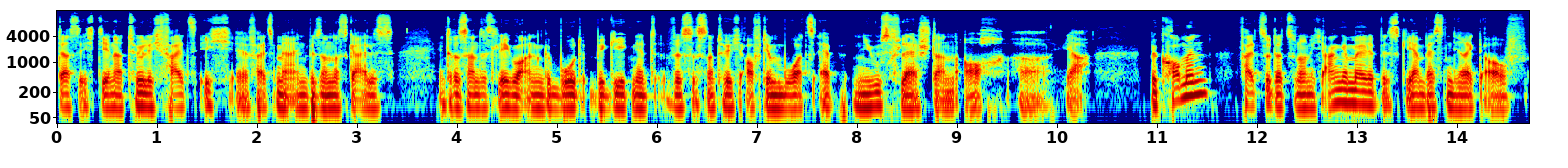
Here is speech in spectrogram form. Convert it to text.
dass ich dir natürlich, falls ich, äh, falls mir ein besonders geiles, interessantes Lego-Angebot begegnet, wirst es natürlich auf dem WhatsApp Newsflash dann auch äh, ja bekommen. Falls du dazu noch nicht angemeldet bist, geh am besten direkt auf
